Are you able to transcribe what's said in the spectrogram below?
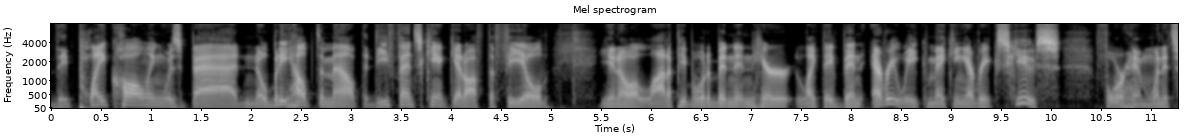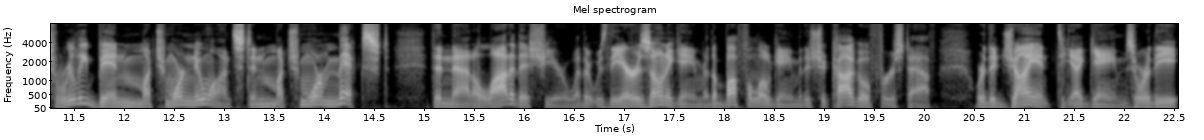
The play calling was bad. Nobody helped him out. The defense can't get off the field. You know, a lot of people would have been in here like they've been every week, making every excuse for him when it's really been much more nuanced and much more mixed than that. A lot of this year, whether it was the Arizona game or the Buffalo game or the Chicago first half or the Giant uh, games or the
